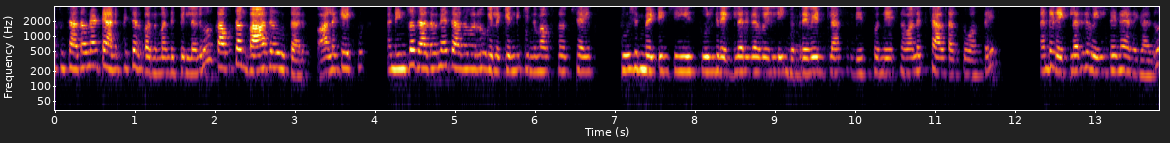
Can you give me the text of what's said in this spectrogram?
అసలు చదవనట్టే అనిపించారు కొంతమంది పిల్లలు. కాకపోతే వాళ్ళు బాగా చదువుతారు. వాళ్ళకి ఎక్కువ అంటే ఇంట్లో చదవనే చదవరు. వీళ్ళకి ఎన్ని కింది మార్క్స్లు వచ్చాయి? ట్యూషన్ పెట్టించి స్కూల్కి రెగ్యులర్గా రెగ్యులర్గా వెళ్ళి ఇంకా ప్రైవేట్ క్లాసులు తీసుకొని చేసిన వాళ్ళకి చాలా తక్కువ వస్తాయి. అంటే రెగ్యులర్గా వెళ్తేనే అని కాదు.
